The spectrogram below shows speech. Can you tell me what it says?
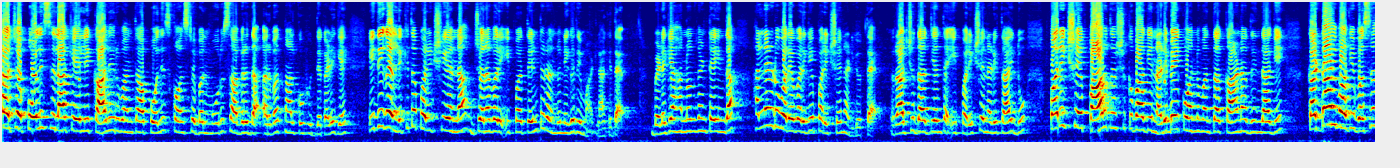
ರಾಜ್ಯ ಪೊಲೀಸ್ ಇಲಾಖೆಯಲ್ಲಿ ಖಾಲಿರುವಂತಹ ಪೊಲೀಸ್ ಕಾನ್ಸ್ಟೇಬಲ್ ಮೂರು ಸಾವಿರದ ಅರವತ್ನಾಲ್ಕು ಹುದ್ದೆಗಳಿಗೆ ಇದೀಗ ಲಿಖಿತ ಪರೀಕ್ಷೆಯನ್ನ ಜನವರಿ ಇಪ್ಪತ್ತೆಂಟರಂದು ನಿಗದಿ ಮಾಡಲಾಗಿದೆ. ಬೆಳಗ್ಗೆ ಹನ್ನೊಂದು ಗಂಟೆಯಿಂದ ಹನ್ನೆರಡೂವರೆವರೆಗೆ ಪರೀಕ್ಷೆ ನಡೆಯುತ್ತೆ. ರಾಜ್ಯದಾದ್ಯಂತ ಈ ಪರೀಕ್ಷೆ ನಡೀತಾ ಇದ್ದು, ಪರೀಕ್ಷೆ ಪಾರದರ್ಶಕವಾಗಿ ನಡಿಬೇಕು ಅನ್ನುವಂತ ಕಾರಣದಿಂದಾಗಿ ಕಡ್ಡಾಯವಾಗಿ ವಸ್ತ್ರ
